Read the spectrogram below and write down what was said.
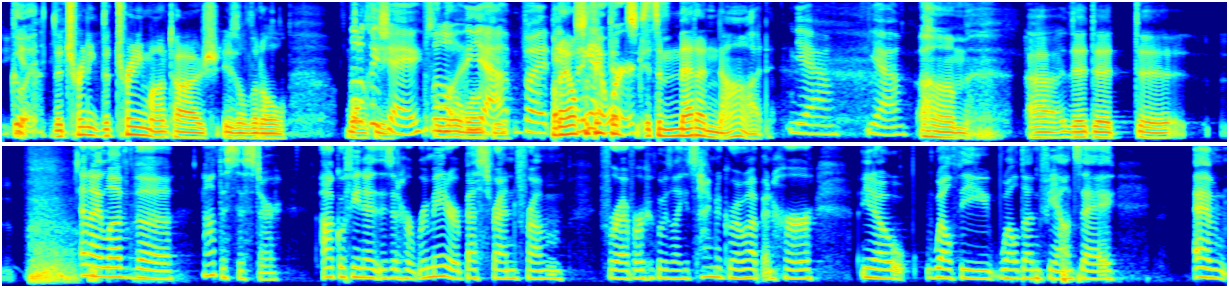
Yeah. good. The training the training montage is a little Little cliche. It's a Little, little yeah. But But it- I also again, think it that's works. it's a meta nod. yeah, yeah. Um, uh, the the the And I love the not the sister. Awkwafina is it her roommate or best friend from forever who was like, It's time to grow up and her, you know, wealthy, well done fiance. And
